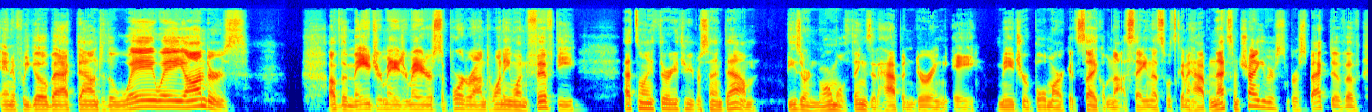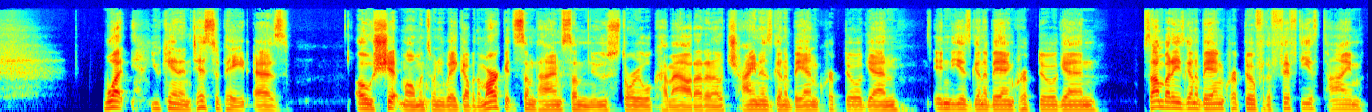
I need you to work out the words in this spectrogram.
And if we go back down to the way, way yonders of the major, major, major support around 2150, that's only 33% down. These are normal things that happen during a major bull market cycle. I'm not saying that's what's going to happen next. I'm trying to give you some perspective of what you can anticipate as oh shit moments when you wake up in the market. Sometimes some news story will come out. I don't know, China's going to ban crypto again. India's going to ban crypto again. Somebody's going to ban crypto for the 50th time.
